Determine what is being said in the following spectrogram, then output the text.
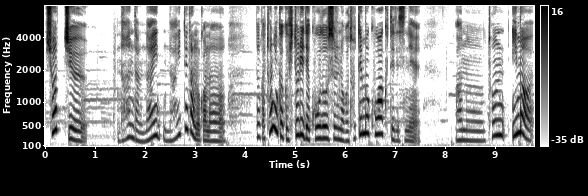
しょっちゅうなんだろう泣いてたのかな？なんかとにかく一人で行動するのがとても怖くてですね。あのとん今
